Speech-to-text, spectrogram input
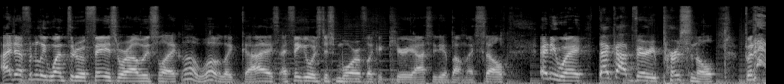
I definitely went through a phase where I was like, oh, whoa, like guys. I think it was just more of like a curiosity about myself. Anyway, that got very personal. But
